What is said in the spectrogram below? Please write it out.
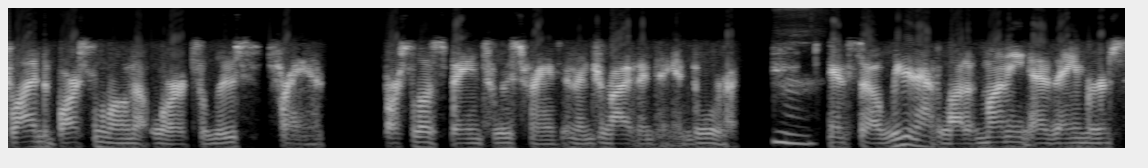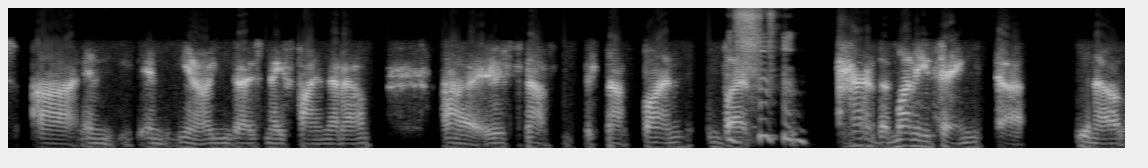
fly into Barcelona or Toulouse, France, Barcelona, Spain, Toulouse, France, and then drive into Andorra. Mm. And so we didn't have a lot of money as aimers, uh, and and you know you guys may find that out. Uh, it's not it's not fun, but the money thing, uh, you know.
